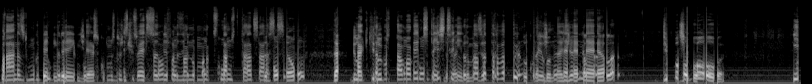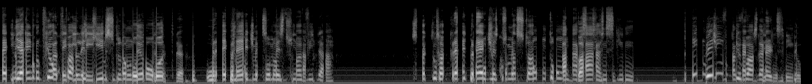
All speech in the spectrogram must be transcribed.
paz muito grande. É como se eu estivesse fazendo uma constatação daquilo que estava acontecendo. Mas eu estava tranquilo na janela, de boa. E, aí, no que eu falei isso, não deu outra. O prédio começou a virar. Só que o prédio começou a tombar, assim, bem, devagarzinho,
